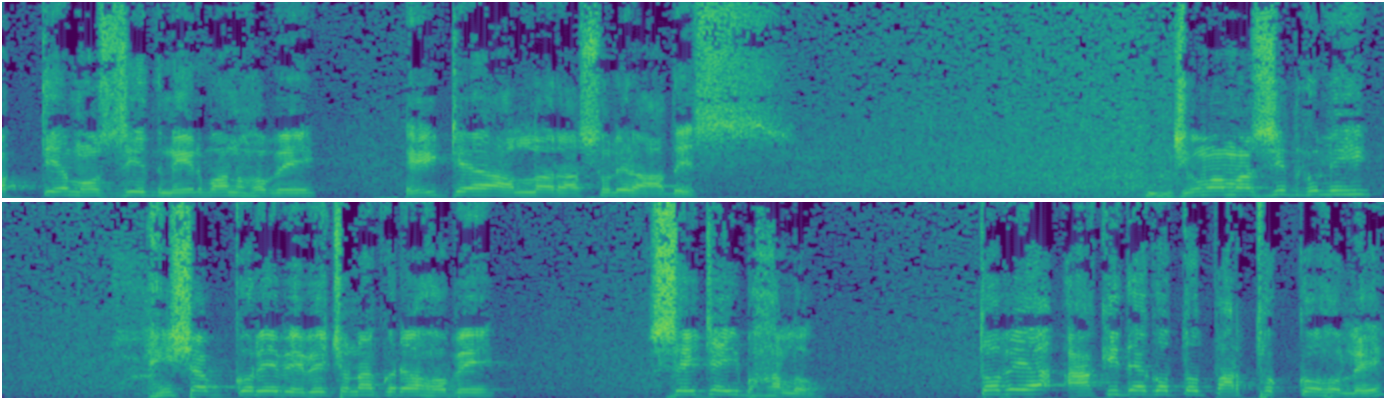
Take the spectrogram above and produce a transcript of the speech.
অক্তে মসজিদ নির্মাণ হবে এইটা আল্লাহ রাসুলের আদেশ। জুমা মসজিদগুলি হিসাব করে বিবেচনা করা হবে, সেইটাই ভালো। তবে আকিদাগত পার্থক্য হলে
